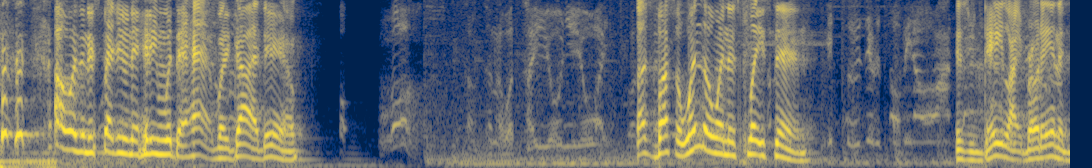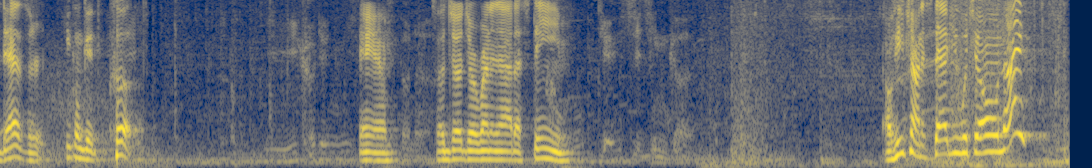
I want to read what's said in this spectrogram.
I wasn't expecting him to hit him with the hat, but goddamn. Let's bust a window in this place then. It's daylight, bro. They in the desert. He gonna get cooked. Damn. So JoJo running out of steam. Oh, he trying to stab you with your own knife?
